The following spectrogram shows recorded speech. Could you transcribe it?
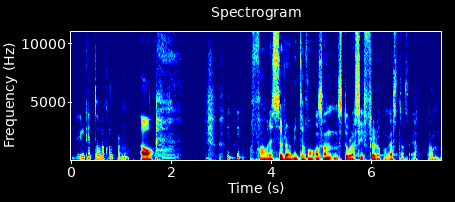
Du kan inte hålla koll på dem då. Ja. Vad fan vad det surrar i min telefon. Och sen stora siffror då på västen. Så ettan.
